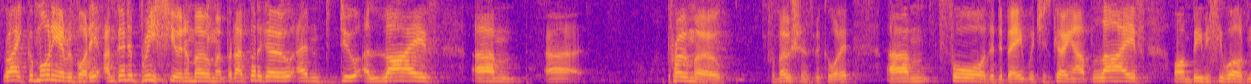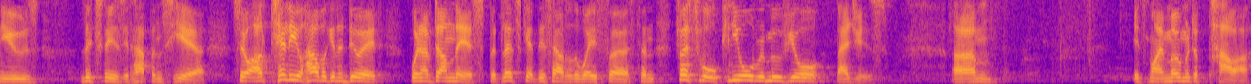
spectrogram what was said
Right, good morning everybody. I'm going to brief you in a moment, but I've got to go and do a live um, uh, promo, promotion as we call it, um, for the debate, which is going out live on BBC World News, literally as it happens here. So I'll tell you how we're going to do it when I've done this, but let's get this out of the way first. And first of all, can you all remove your badges? Um, it's my moment of power.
